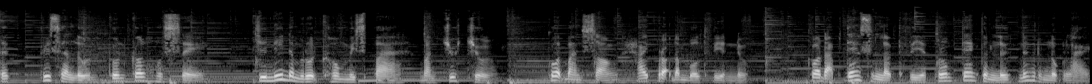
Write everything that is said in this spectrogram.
ទឹកគឺសាឡូនកូនកុលហូសេជានាយតម្រួតខុំមីស្ប៉ាបានជួសជុលគាត់បានសង់ហើយប្រក់ដំបូលទ្វារនោះក៏ដាក់ផ្ទាំងសន្លឹកទ្វារព្រមទាំងកន្លឹះនិងរនុកឡើង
